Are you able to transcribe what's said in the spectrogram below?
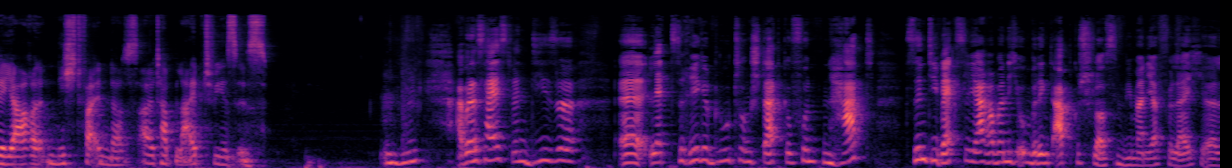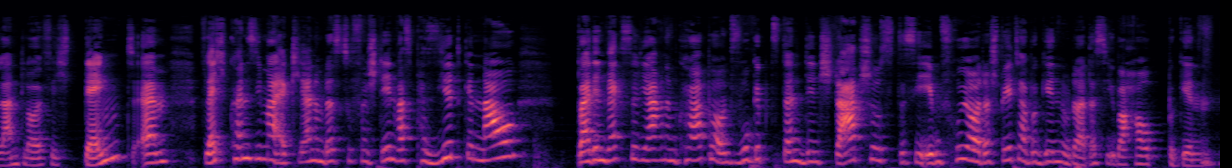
der Jahre nicht verändert. Das Alter bleibt, wie es ist. Mhm. Aber das heißt, wenn diese äh, letzte Regelblutung stattgefunden hat, sind die Wechseljahre aber nicht unbedingt abgeschlossen, wie man ja vielleicht äh, landläufig denkt. Ähm, vielleicht können Sie mal erklären, um das zu verstehen, was passiert genau bei den Wechseljahren im Körper und wo gibt es dann den Startschuss, dass sie eben früher oder später beginnen oder dass sie überhaupt beginnen?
